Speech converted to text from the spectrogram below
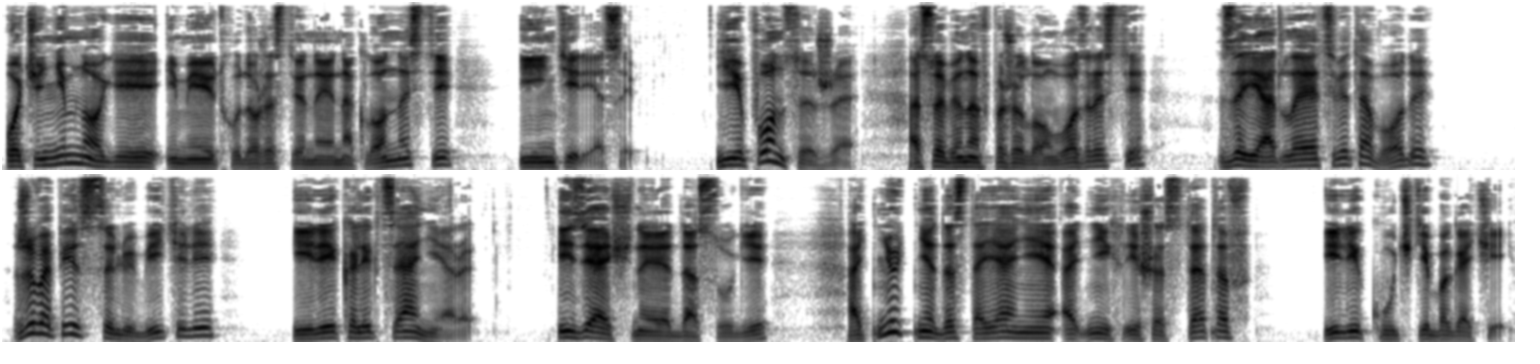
очень немногие имеют художественные наклонности и интересы. Японцы же, особенно в пожилом возрасте, заядлые цветоводы, живописцы-любители или коллекционеры. Изящные досуги отнюдь не достояние одних лишь эстетов или кучки богачей.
